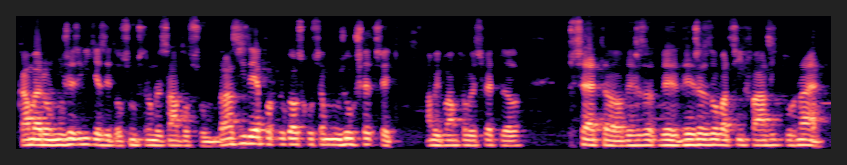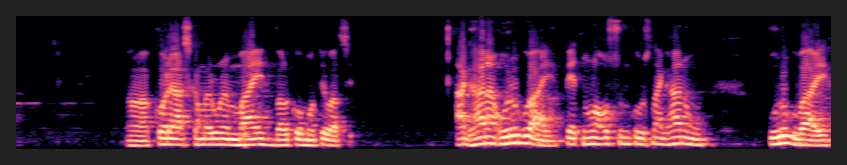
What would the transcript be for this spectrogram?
Kamerun může zvítězit 8,78. Brazílie a Portugalsku se můžou šetřit, abych vám to vysvětlil, před eh, vyřazovací fází turné. Eh, Korea s Kamerunem mají velkou motivaci. A Ghana Uruguay, 5,08 kurz na Ghanu. Uruguay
